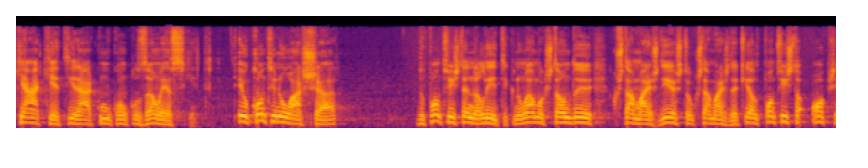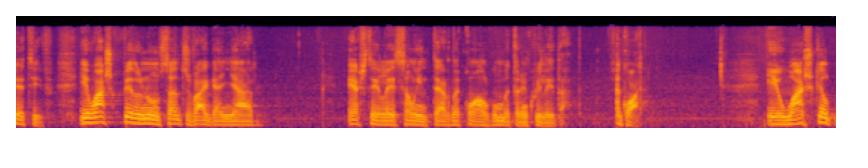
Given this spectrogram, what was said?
que há aqui a tirar como conclusão é a seguinte: eu continuo a achar, do ponto de vista analítico, não é uma questão de gostar mais deste ou gostar mais daquele, do ponto de vista objetivo. Eu acho que Pedro Nuno Santos vai ganhar esta eleição interna com alguma tranquilidade. Agora, eu acho que ele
